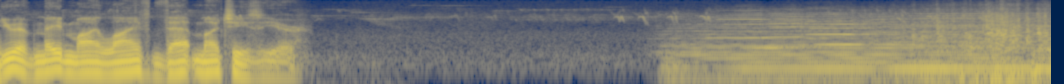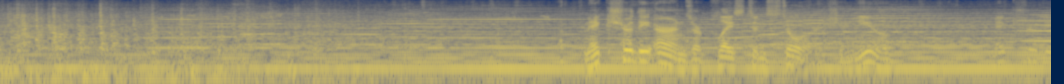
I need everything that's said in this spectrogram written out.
You have made my life that much easier. Make sure the urns are placed in storage, and you make sure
